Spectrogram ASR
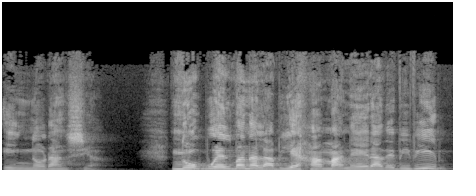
ignorancia. No vuelvan a la vieja manera de vivir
